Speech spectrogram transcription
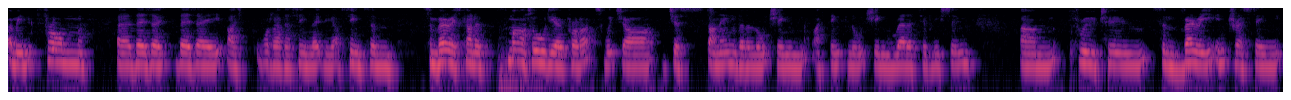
I mean, from uh, there's a there's a I, what have I seen lately? I've seen some some various kind of smart audio products which are just stunning that are launching. I think launching relatively soon. Um, through to some very interesting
